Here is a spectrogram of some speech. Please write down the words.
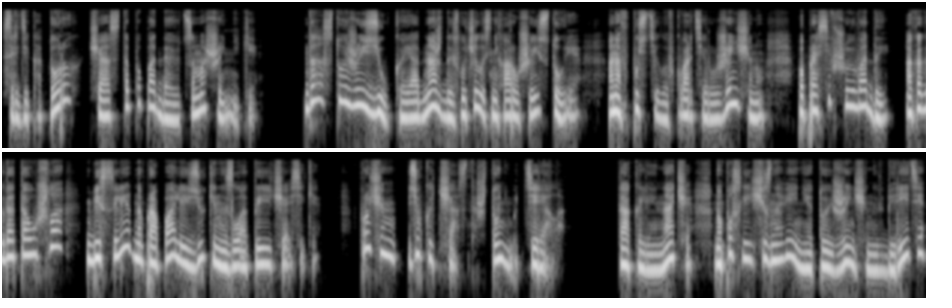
среди которых часто попадаются мошенники. Да, с той же Зюкой однажды случилась нехорошая история. Она впустила в квартиру женщину, попросившую воды, а когда та ушла, бесследно пропали Зюкины золотые часики. Впрочем, Зюка часто что-нибудь теряла. Так или иначе, но после исчезновения той женщины в берете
